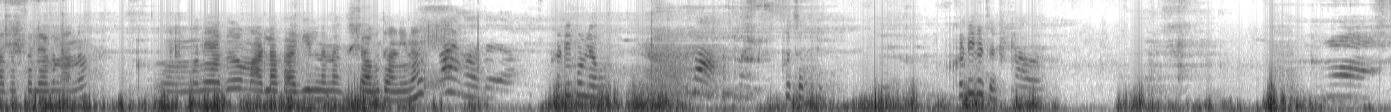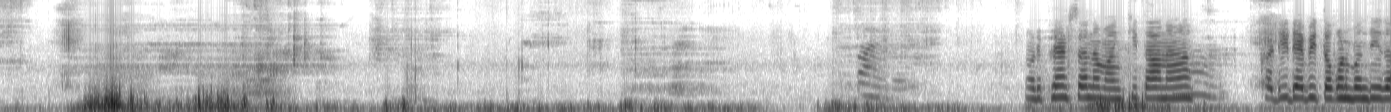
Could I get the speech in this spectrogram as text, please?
ಅದ್ರ ಸಲುವಾಗ ನಾನು ಮನ್ಯಾಗ ಆಗಿಲ್ಲ ನನಗೆ ಶಾಬುದಾಣಿನ ಕಡಿ ಅವು ಕಚ್ಚ ಕಚ್ಚ ನೋಡಿ ಫ್ರೆಂಡ್ಸ ನಮ್ಮ ಅಂಕಿತಾನ. ಕಡ್ಡಿ ಡಬ್ಬಿ ತೊಗೊಂಡು ಬಂದಿದ್ದ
